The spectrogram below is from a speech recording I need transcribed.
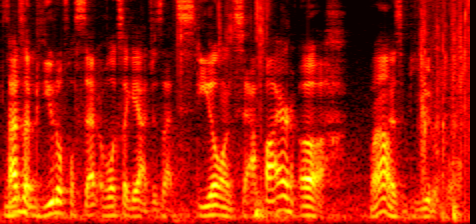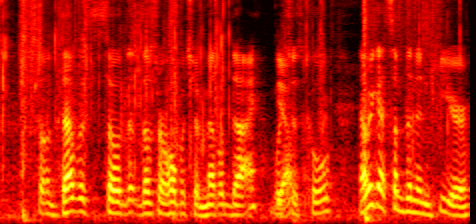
so that is a beautiful set of looks like yeah, just that steel and sapphire. Ugh, Wow. that's beautiful. So that was so th- those are a whole bunch of metal die, which Yeah. is cool. Now we got something in here.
